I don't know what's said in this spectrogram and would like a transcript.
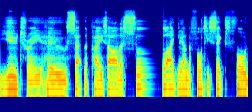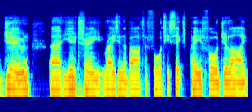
Yewtree, who set the pace. Arla slightly under 46 for June, uh, Yewtree raising the bar to 46p for July.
